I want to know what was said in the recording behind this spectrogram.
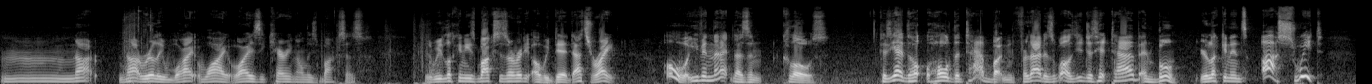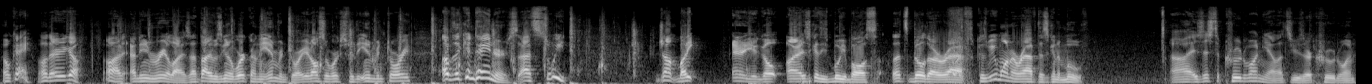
Mm, not, not really. Why, why, why is he carrying all these boxes? Did we look in these boxes already? Oh, we did. That's right. Oh, even that doesn't close. Because you had to hold the tab button for that as well. You just hit tab and boom, you're looking in. Ah, sweet. Okay, well there you go. Oh, I, I didn't realize. I thought it was going to work on the inventory. It also works for the inventory of the containers. That's sweet. Jump, buddy. There you go. All right, let's get these buoy balls. Let's build our raft because we want a raft that's going to move. Uh, is this the crude one? Yeah, let's use our crude one.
